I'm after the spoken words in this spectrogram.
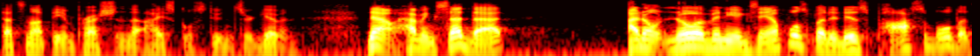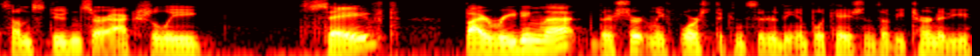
that's not the impression that high school students are given. Now, having said that, I don't know of any examples, but it is possible that some students are actually saved by reading that, they're certainly forced to consider the implications of eternity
